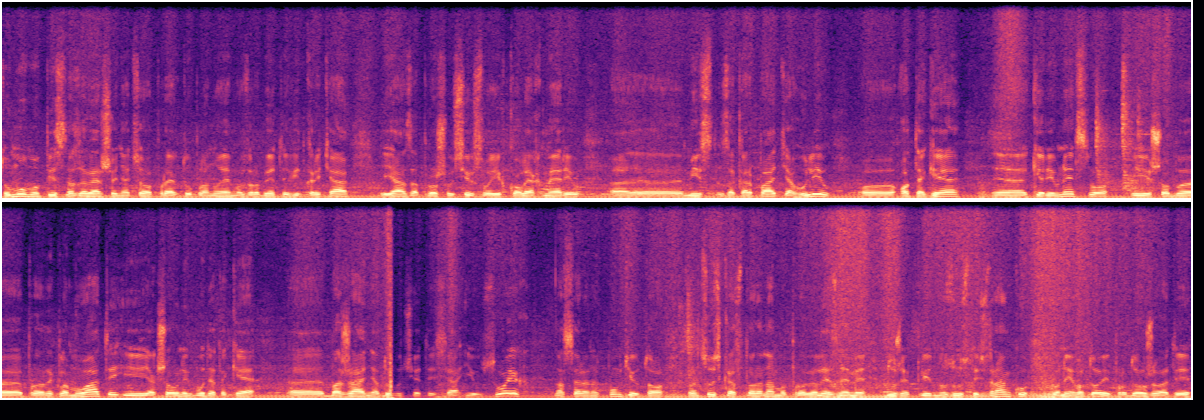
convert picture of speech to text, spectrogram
Тому ми після завершення цього проєкту плануємо зробити відкриття. Я запрошу всіх своїх колег-мерів е, міст Закарпаття, гулів, ОТГ, е, керівництво, і щоб е, прорекламувати. І якщо у них буде таке бажання долучитися і в своїх населених пунктів, то французька сторона ми провели з ними дуже плідну зустріч зранку. Вони готові продовжувати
